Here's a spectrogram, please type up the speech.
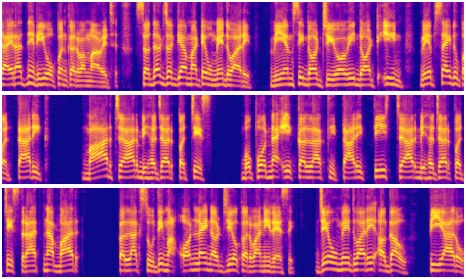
જાહેરાતને રીઓપન કરવામાં આવે છે. સદર જગ્યા માટે ઉમેદવારે VMC dot GOV dot in website ઉપર તારીખ બાર ચાર બે હજાર પચીસ, બપોરના એક કલાકથી તારીખ ત્રીસ ચાર બે હજાર પચીસ, રાતના બાર કલાક સુધીમાં ઓનલાઈન અરજીઓ કરવાની રહેશે. જે ઉમેદવારે અગાઉ પીઆરઓ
